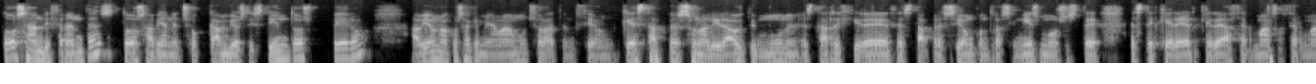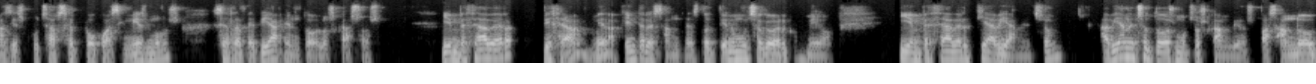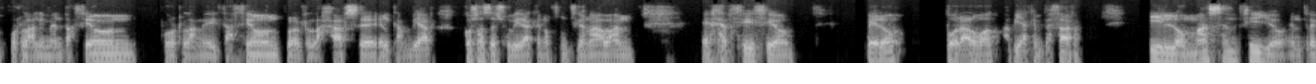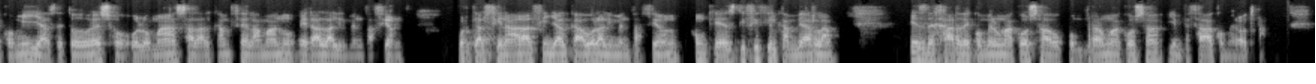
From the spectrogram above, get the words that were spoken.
Todos eran diferentes, todos habían hecho cambios distintos, pero había una cosa que me llamaba mucho la atención, que esta personalidad autoinmune, esta rigidez, esta presión contra sí mismos, este, este querer, querer hacer más, hacer más y escucharse poco a sí mismos, se repetía en todos los casos. Y empecé a ver dije, ah, mira, qué interesante, esto tiene mucho que ver conmigo. Y empecé a ver qué habían hecho. Habían hecho todos muchos cambios, pasando por la alimentación, por la meditación, por el relajarse, el cambiar cosas de su vida que no funcionaban, ejercicio, pero por algo había que empezar. Y lo más sencillo, entre comillas, de todo eso, o lo más al alcance de la mano, era la alimentación. Porque al final, al fin y al cabo, la alimentación, aunque es difícil cambiarla, es dejar de comer una cosa o comprar una cosa y empezar a comer otra.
